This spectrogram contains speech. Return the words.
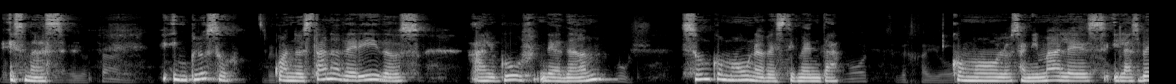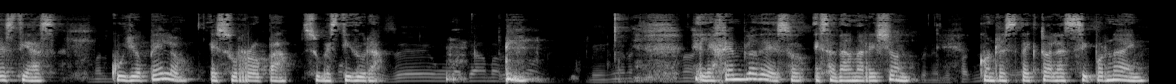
Es más, incluso cuando están adheridos al guf de Adán, son como una vestimenta, como los animales y las bestias cuyo pelo es su ropa, su vestidura. El ejemplo de eso es Adam Arishon, con respecto a las Sipornaim.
